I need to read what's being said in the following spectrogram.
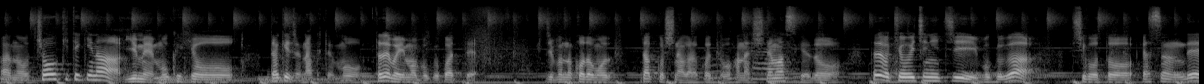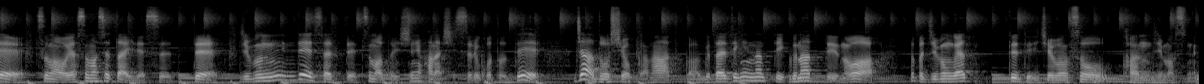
あの長期的な夢目標だけじゃなくても例えば今僕こうやって自分の子供抱っこしながらこうやってお話してますけど例えば今日一日僕が仕事を休んで妻を休ませたいですって自分でそうやって妻と一緒に話することでじゃあどうしようかなとか具体的になっていくなっていうのはやっぱ自分がやってて一番そう感じますね。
